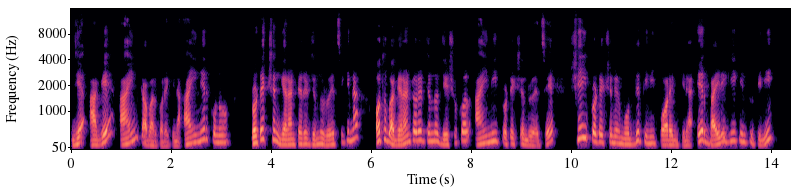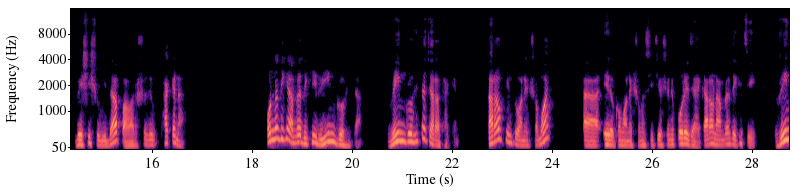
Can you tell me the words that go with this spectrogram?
যে আগে আইন কাবার করে কিনা, আইনের কোনো প্রোটেকশন গ্যারান্টারের জন্য রয়েছে কিনা, অথবা গ্যারান্টরের জন্য যে সকল আইনি প্রোটেকশন রয়েছে, সেই প্রোটেকশনের মধ্যে তিনি পড়েন কিনা, এর বাইরে গিয়ে কিন্তু তিনি বেশি সুবিধা পাওয়ার সুযোগ থাকে না। অন্যদিকে আমরা দেখি ঋণ গ্রহিতা। ঋণ গ্রহিতা যারা থাকেন, তারাও কিন্তু অনেক সময় এরকম অনেক সময় সিচুয়েশনে পড়ে যায়। কারণ আমরা দেখেছি, ঋণ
